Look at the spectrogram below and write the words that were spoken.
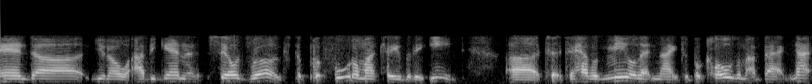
and uh, you know, I began to sell drugs to put food on my table to eat, uh, to to have a meal at night, to put clothes on my back. Not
